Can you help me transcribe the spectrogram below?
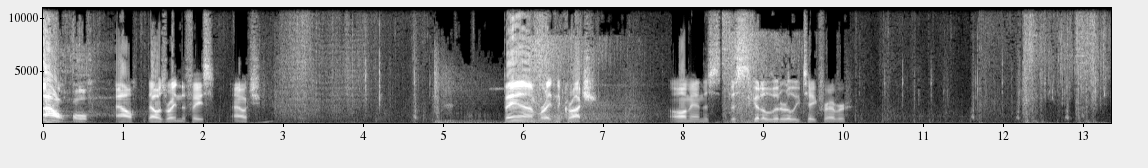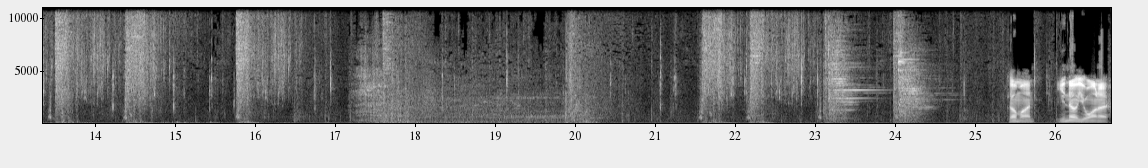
Ow! Oh, ow. That was right in the face. Ouch. Bam! Right in the crotch. Oh man, this this is gonna literally take forever. Come on. You know you wanna...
